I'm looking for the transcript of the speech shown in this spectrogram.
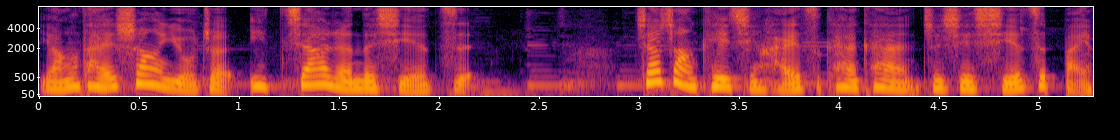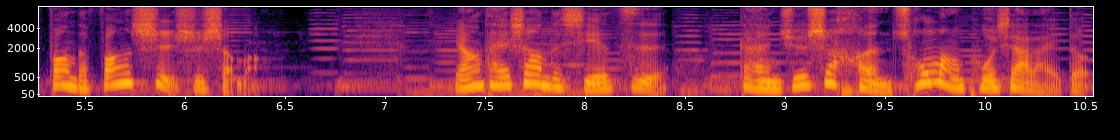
阳台上有着一家人的鞋子。家长可以请孩子看看这些鞋子摆放的方式是什么。阳台上的鞋子感觉是很匆忙脱下来的，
